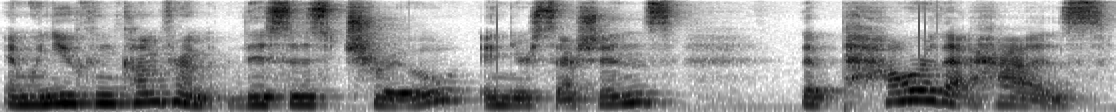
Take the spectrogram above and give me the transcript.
And when you can come from this is true in your sessions the power that has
